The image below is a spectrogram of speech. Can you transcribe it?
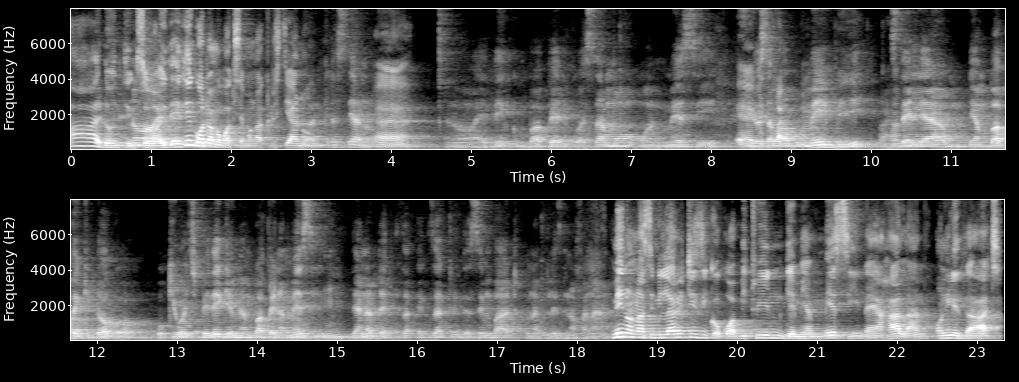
ah, I don't think No, so I I, think watu wamekuwa wakisemanga Cristiano. Cristiano. Eh. No, I think Mbappe alikuwa samo on Messi. Eh, ndio sababu maybe style ya, ya Mbappe kidogo ukiwatch bedhe game ya Mbappe na Messi they are not exa exactly the same but kuna vile zinafanana. Mimi naona similarities iko kwa between game ya messi na ya Haaland. Only that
